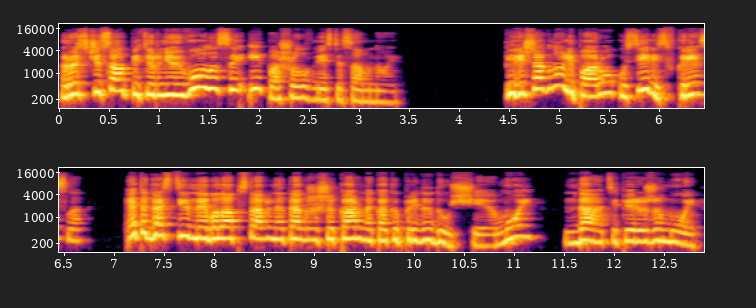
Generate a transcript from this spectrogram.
расчесал пятерней волосы и пошел вместе со мной. Перешагнули порог, уселись в кресло. Эта гостиная была обставлена так же шикарно, как и предыдущая. Мой, да, теперь уже мой,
